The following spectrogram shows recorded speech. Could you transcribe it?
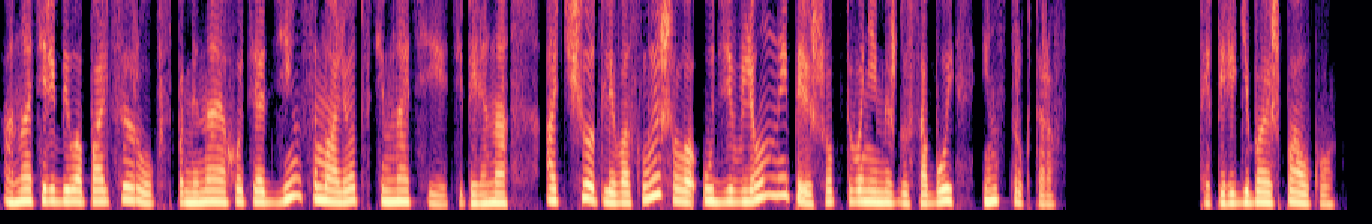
Она теребила пальцы рук, вспоминая хоть один самолет в темноте. Теперь она отчетливо слышала удивленные перешептывания между собой инструкторов. «Ты перегибаешь палку», —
